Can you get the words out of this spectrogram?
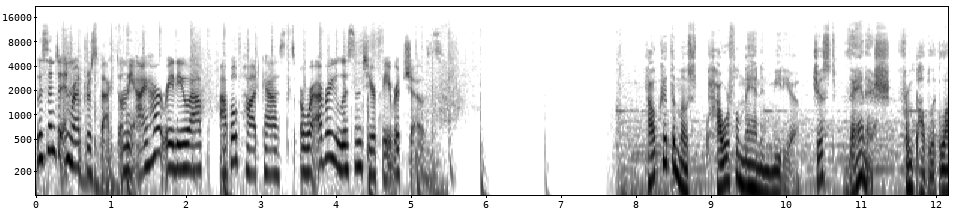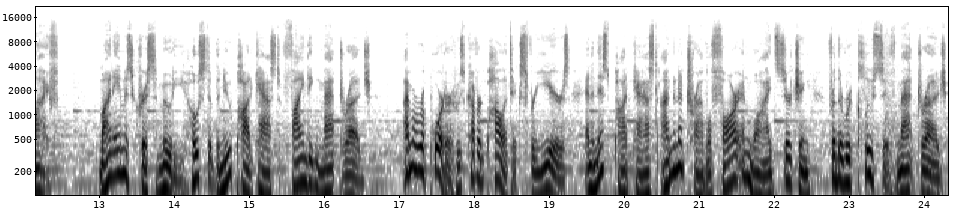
Listen to In Retrospect on the iHeartRadio app, Apple Podcasts, or wherever you listen to your favorite shows. How could the most powerful man in media just vanish from public life? My name is Chris Moody, host of the new podcast Finding Matt Drudge. I'm a reporter who's covered politics for years, and in this podcast, I'm going to travel far and wide searching for the reclusive Matt Drudge,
